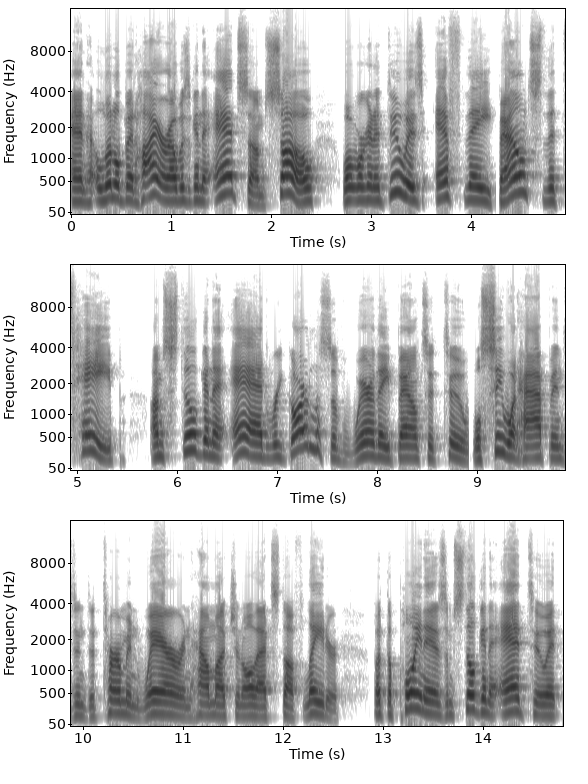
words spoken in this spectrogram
and a little bit higher, I was going to add some. So, what we're going to do is if they bounce the tape, I'm still going to add regardless of where they bounce it to. We'll see what happens and determine where and how much and all that stuff later. But the point is, I'm still going to add to it.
